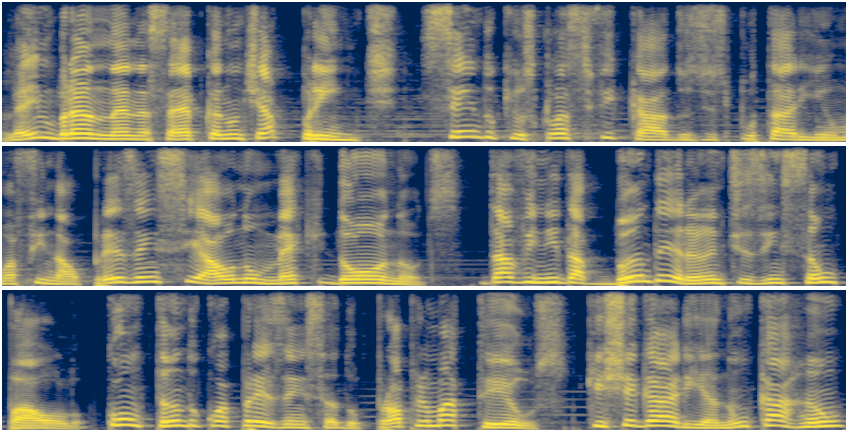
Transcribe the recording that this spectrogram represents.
Lembrando, né, nessa época não tinha print. Sendo que os classificados disputariam uma final presencial no McDonald's, da Avenida Bandeirantes em São Paulo, contando com a presença do próprio Matheus, que chegaria num carrão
